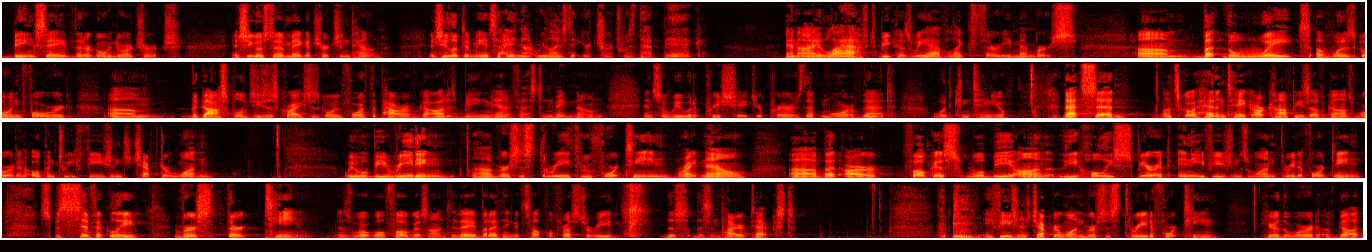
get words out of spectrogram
being saved that are going to our church, and she goes to a mega church in town. And she looked at me and said, I did not realize that your church was that big. And I laughed because we have like 30 members. Um, but the weight of what is going forward, um, the gospel of Jesus Christ is going forth, the power of God is being manifest and made known. And so we would appreciate your prayers that more of that would continue. That said, let's go ahead and take our copies of God's Word and open to Ephesians chapter 1. We will be reading uh, verses 3 through 14 right now, uh, but our focus will be on the Holy Spirit in Ephesians 1 3 to 14, specifically verse 13 is what we'll focus on today, but I think it's helpful for us to read this, this entire text. Ephesians chapter 1, verses 3 to 14. Hear the word of God.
